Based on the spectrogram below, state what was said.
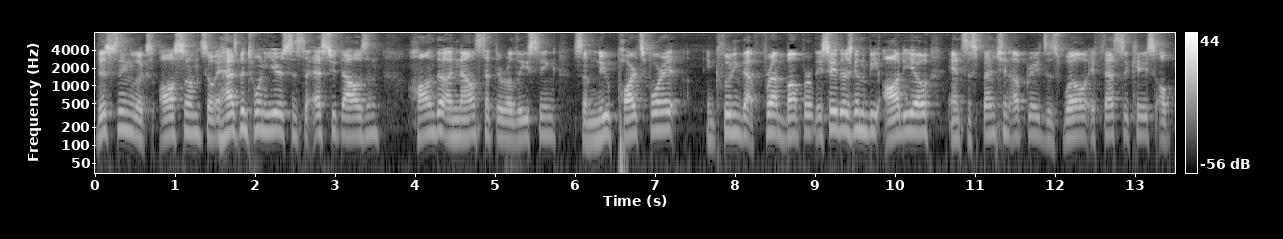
This thing looks awesome. So it has been 20 years since the S2000. Honda announced that they're releasing some new parts for it including that front bumper. They say there's going to be audio and suspension upgrades as well. If that's the case, I'll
